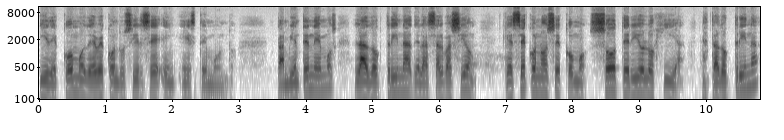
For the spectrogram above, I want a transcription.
y de cómo debe conducirse en este mundo. También tenemos la doctrina de la salvación, que se conoce como soteriología. Esta doctrina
